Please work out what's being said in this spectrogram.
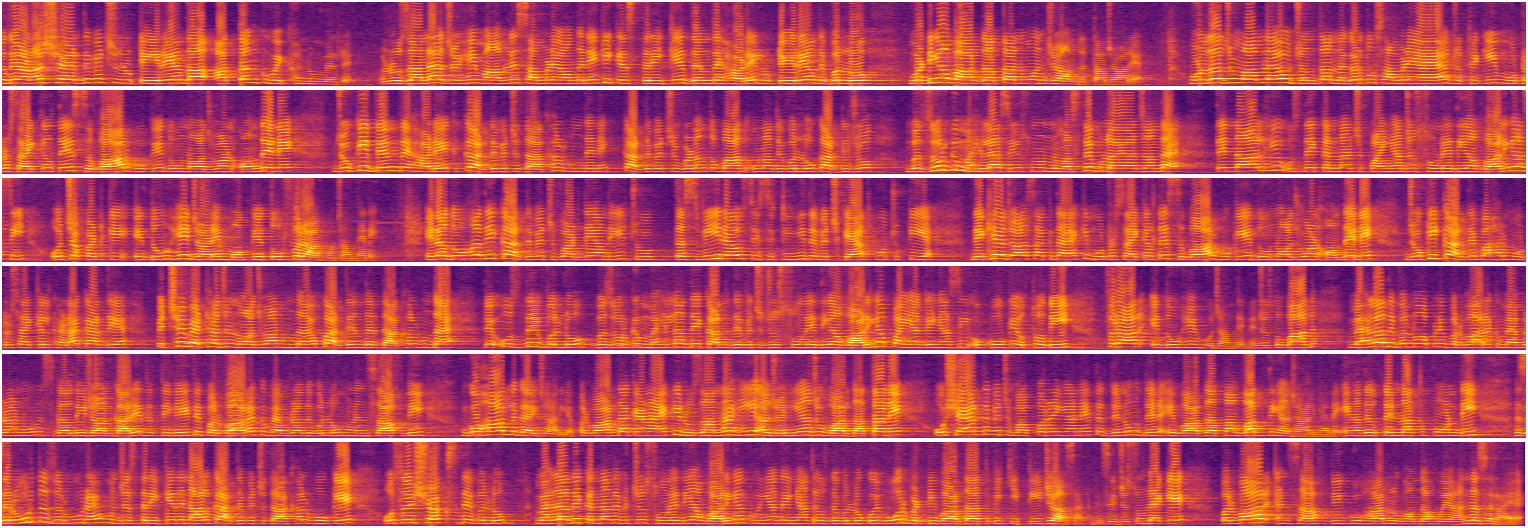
ਲੁਧਿਆਣਾ ਸ਼ਹਿਰ ਦੇ ਵਿੱਚ ਲੁਟੇਰਿਆਂ ਦਾ ਆਤੰਕ ਵੇਖਣ ਨੂੰ ਮਿਲ ਰਿਹਾ ਹੈ। ਰੋਜ਼ਾਨਾ ਅਜਿਹੇ ਮਾਮਲੇ ਸਾਹਮਣੇ ਆਉਂਦੇ ਨੇ ਕਿ ਕਿਸ ਤਰੀਕੇ ਦਿਨ ਦਿਹਾੜੇ ਲੁਟੇਰਿਆਂ ਦੇ ਵੱਲੋਂ ਵੱਡੀਆਂ ਵਾਰਦਾਤਾਂ ਨੂੰ ਅੰਜਾਮ ਦਿੱਤਾ ਜਾ ਰਿਹਾ ਹੈ। ਹੁਣ ਦਾ ਜੋ ਮਾਮਲਾ ਹੈ, ਉਹ ਜਨਤਾ ਨਗਰ ਤੋਂ ਸਾਹਮਣੇ ਆਇਆ ਹੈ, ਜਿੱਥੇ ਕਿ ਮੋਟਰਸਾਈਕਲ ਤੇ ਸਵਾਰ ਹੋ ਕੇ ਦੋ ਨੌਜਵਾਨ ਆਉਂਦੇ ਨੇ, ਜੋ ਕਿ ਦਿਨ ਦਿਹਾੜੇ ਇੱਕ ਘਰ ਦੇ ਵਿੱਚ ਦਾਖਲ ਹੁੰਦੇ ਨੇ। ਘਰ ਦੇ ਵਿੱਚ ਵੜਨ ਤੋਂ ਬਾਅਦ ਉਹਨਾਂ ਦੇ ਵੱਲੋਂ ਘਰ ਦੀ ਜੋ ਬਜ਼ੁਰਗ ਮਹਿਲਾ ਸੀ ਉਸ ਨੂੰ ਨਮਸਤੇ ਬੁਲਾਇਆ ਜਾਂਦਾ ਹੈ। ਤੇ ਨਾਲ ਹੀ ਉਸਦੇ ਕੰਨਾਂ 'ਚ ਪਾਈਆਂ ਜੋ ਸੋਨੇ ਦੀਆਂ ਵਾਲੀਆਂ ਸੀ, ਉਹ ਝਪਟ ਕੇ ਇਹ ਦੋਹੇ ਜਾਣੇ ਮੌਕੇ ਤੋਂ ਫਰਾਰ ਹੋ ਜਾਂਦੇ ਨੇ। ਇਹਨਾਂ ਦੋਹਾਂ ਦੀ ਘਰ ਦੇ ਵਿੱਚ ਵੜਦਿਆਂ ਦੀ ਜੋ ਤਸਵੀਰ ਹੈ, ਉਹ ਸੀਸੀਟੀਵੀ ਦੇ ਵਿੱਚ ਕੈਦ ਹੋ ਚੁੱਕੀ ਹੈ। ਦੇਖਿਆ ਜਾ ਸਕਦਾ ਹੈ ਕਿ ਮੋਟਰਸਾਈਕਲ ਤੇ ਸਵਾਰ ਹੋ ਕੇ ਦੋ ਨੌਜਵਾਨ ਆਉਂਦੇ ਨੇ, ਜੋ ਕਿ ਘਰ ਦੇ ਬਾਹਰ ਮੋਟਰਸਾਈਕਲ ਖੜਾ ਕਰਦੇ ਆ ਪਿੱਛੇ ਬੈਠਾ ਜੋ ਨੌਜਵਾਨ ਹੁੰਦਾ ਹੈ, ਉਹ ਘਰ ਦੇ ਅੰਦਰ ਦਾਖਲ ਹੁੰਦਾ ਹੈ ਤੇ ਉਸ ਦੇ ਵੱਲੋਂ ਬਜ਼ੁਰਗ ਮਹਿਲਾ ਦੇ ਕੰਨ ਦੇ ਵਿੱਚ ਜੋ ਸੋਨੇ ਦੀਆਂ ਵਾਲੀਆਂ ਪਾਈਆਂ ਗਈਆਂ ਸੀ, ਉਹ ਖੋ ਕੇ ਉੱਥੋਂ ਦੀ ਫਰਾਰ ਇਹ ਦੋਹੇ ਹੋ ਜਾਂਦੇ ਨੇ। ਜਿਸ ਤੋਂ ਬਾਅਦ ਮਹਿਲਾ ਦੇ ਵੱਲੋਂ ਆਪਣੇ ਪਰਿਵਾਰਕ ਮੈਂਬਰਾਂ ਨੂੰ ਇਸ ਗੱਲ ਦੀ ਜਾਣਕਾਰੀ ਦਿੱਤੀ ਗਈ ਤੇ ਪਰਿਵਾਰਕ ਮੈਂਬਰਾਂ ਦੇ ਵੱਲੋਂ ਹੁਣ ਇਨਸਾਫ ਦੀ ਗੁਹਾਰ ਲਗਾਈ ਜਾ ਰਹੀ ਹੈ। ਪਰਿਵਾਰ ਦਾ ਕਹਿਣਾ ਹੈ ਕਿ ਰੋਜ਼ਾਨਾ ਹੀ ਅਜਿਹੀਆਂ ਜੋ ਵਾਰਦਾਤਾਂ ਨੇ ਉਹ ਸ਼ਹਿਰ ਦੇ ਵਿੱਚ ਵਾਪਰ ਰਹੀਆਂ ਨੇ ਤੇ ਦਿਨੋਂ ਦਿਨ ਇਹ ਵਾਰਦਾਤਾਂ ਵੱਧਦੀਆਂ ਜਾ ਰਹੀਆਂ ਨੇ। ਇਹਨਾਂ ਦੇ ਉੱਤੇ ਨੱਥ ਪਾਉਣ ਦੀ ਜ਼ਰੂਰਤ ਜ਼ਰੂਰ ਹੈ। ਹੁਣ ਜਿਸ ਤਰੀਕੇ ਦੇ ਨਾਲ ਘਰ ਦੇ ਵਿੱਚ ਦਾਖਲ ਹੋ ਕੇ ਉਸ ਸ਼ਖਸ ਦੇ ਵੱਲੋਂ ਮਹਿਲਾ ਦੇ ਕੰਨਾਂ ਦੇ ਵਿੱਚੋਂ ਸੋਨੇ ਦੀਆਂ ਵਾਲੀਆਂ ਖੋਈਆਂ ਗਈਆਂ ਤੇ ਉਸ ਦੇ ਵੱਲੋਂ ਕੋਈ ਹੋਰ ਵੱਡੀ ਵਾਰਦਾਤ ਵੀ ਕੀਤੀ ਜਾ ਸਕਦੀ ਸੀ, ਜਿਸ ਨੂੰ ਲੈ ਕੇ ਪਰਿਵਾਰ ਇਨਸਾਫ ਦੀ ਗੁਹਾਰ ਲਗਾਉਂਦਾ ਹੋਇਆ ਨਜ਼ਰ ਆਇਆ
